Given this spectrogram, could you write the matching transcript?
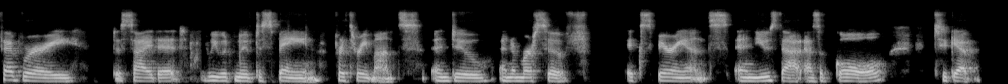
February, decided we would move to Spain for three months and do an immersive experience and use that as a goal to get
